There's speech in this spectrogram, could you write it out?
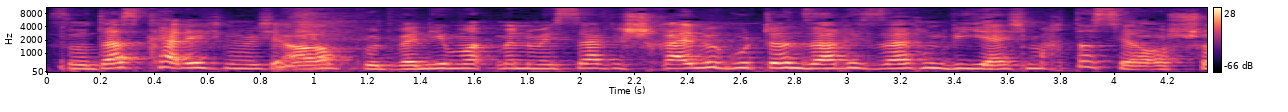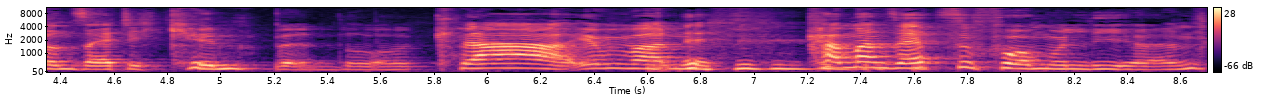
So, das kann ich nämlich auch gut. Wenn jemand mir nämlich sagt, ich schreibe gut, dann sage ich Sachen wie, ja, ich mache das ja auch schon seit ich Kind bin. So, klar, irgendwann kann man Sätze formulieren.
